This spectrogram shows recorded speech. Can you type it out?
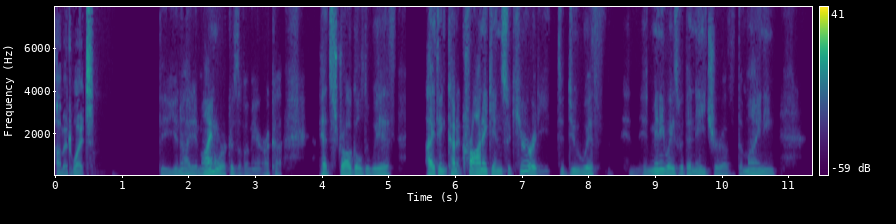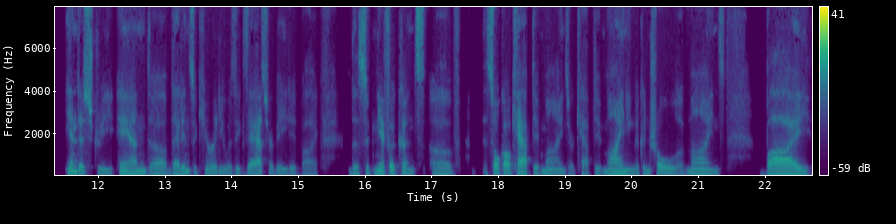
Ahmed White. The United Mine Workers of America had struggled with, I think, kind of chronic insecurity to do with, in many ways, with the nature of the mining industry. And uh, that insecurity was exacerbated by the significance of so called captive mines or captive mining, the control of mines by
